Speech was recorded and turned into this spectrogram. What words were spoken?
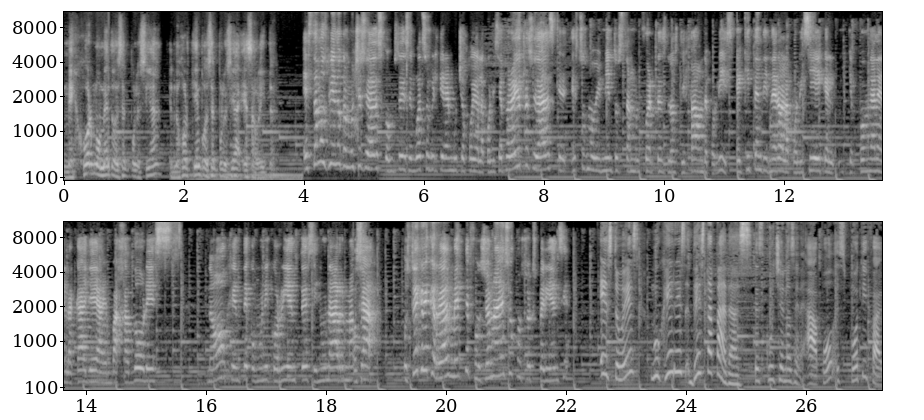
mejor momento de ser policía, el mejor tiempo de ser policía es ahorita. Estamos viendo que muchas ciudades, como ustedes en Watsonville, tienen mucho apoyo a la policía, pero hay otras ciudades que estos movimientos están muy fuertes, los defund the police, que quiten dinero a la policía y que, y que pongan en la calle a embajadores, ¿no? Gente común y corriente, sin un arma. O sea, ¿usted cree que realmente funciona eso con su experiencia? Esto es Mujeres Destapadas. Escúchenos en Apple, Spotify,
